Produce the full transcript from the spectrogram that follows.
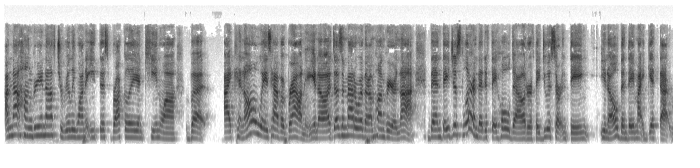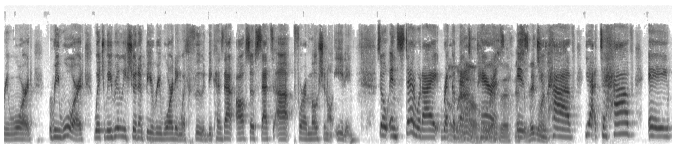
I'm not hungry enough to really want to eat this broccoli and quinoa, but I can always have a brownie, you know, it doesn't matter whether I'm hungry or not. Then they just learn that if they hold out or if they do a certain thing, you know, then they might get that reward reward, which we really shouldn't be rewarding with food because that also sets up for emotional eating. So instead, what I oh, recommend oh, wow. to parents Ooh, that's a, that's is to have, yeah, to have a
